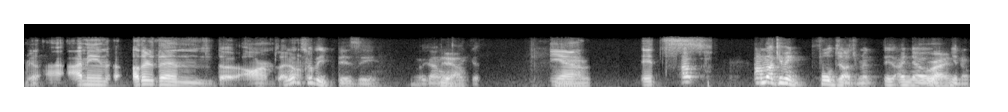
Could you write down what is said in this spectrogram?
Really, I, I mean, other than the arms, I It don't looks know. really busy. Like I don't Yeah. like it. yeah, it's. Oh. I'm not giving full judgment. I- I know, Right. you know,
